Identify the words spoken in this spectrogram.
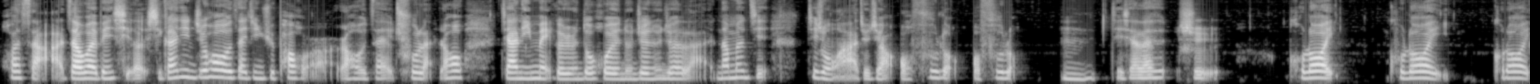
花洒在外边洗了洗干净之后，再进去泡会儿，然后再出来。然后家里每个人都会轮着轮着来。那么这这种啊，就叫 ofuro ofuro。嗯，接下来是 kuroi kuroi kuroi，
